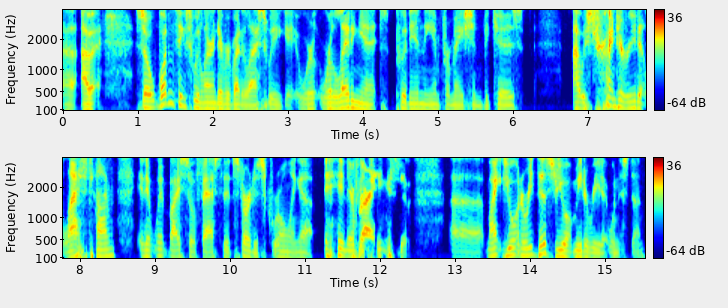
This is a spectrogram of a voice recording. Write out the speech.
Uh, I, so one of the things we learned, everybody, last week, we're we're letting it put in the information because I was trying to read it last time, and it went by so fast that it started scrolling up and everything. So, uh, Mike, do you want to read this, or do you want me to read it when it's done?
